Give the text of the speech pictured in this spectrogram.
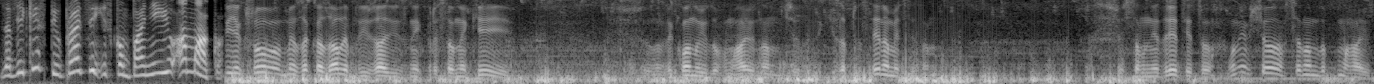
завдяки співпраці із компанією Амако. Якщо ми заказали, приїжджають з них представники і виконують, допомагають нам чи які запчастинами, чи там щось там внедрити, то вони все, все нам допомагають.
